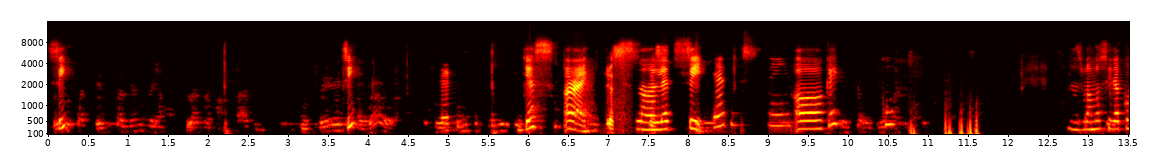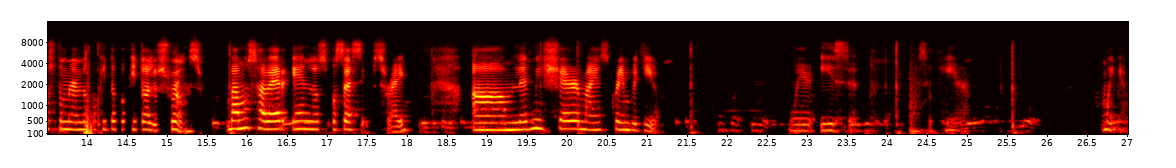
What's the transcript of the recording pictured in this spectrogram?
¿Sí? Yes, all right. Yes. So let's see. Okay, cool. Nos vamos a ir acostumbrando poquito a poquito a los rooms. Vamos a ver en los possessives, right? Um, let me share my screen with you. Where is it? Is it here? Muy bien.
